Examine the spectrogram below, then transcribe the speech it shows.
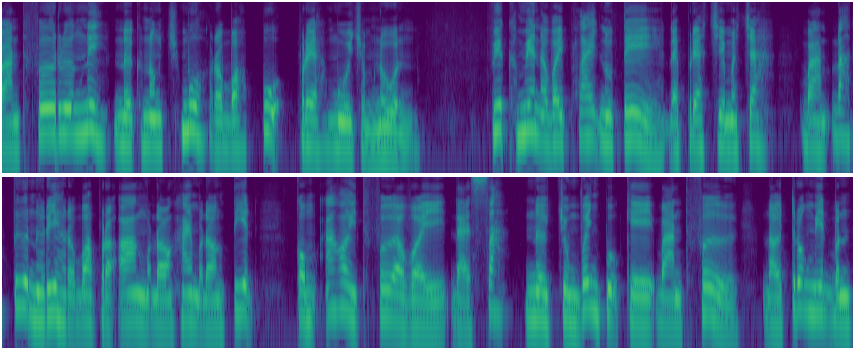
បានធ្វើរឿងនេះនៅក្នុងឈ្មោះរបស់ពួកព្រះមួយចំនួន វាគ្មានអ្វីប្លែកនោះទេ ដែលព្រះជាម្ចាស់បានដាស់តឿនរាជរបស់ព្រះអង្គម្ដងហើយម្ដងទៀតកុំឲ្យធ្វើអ្វីដែលសះនៅជុំវិញពួកគេបានធ្វើ ដោយទ្រង់មានបន្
